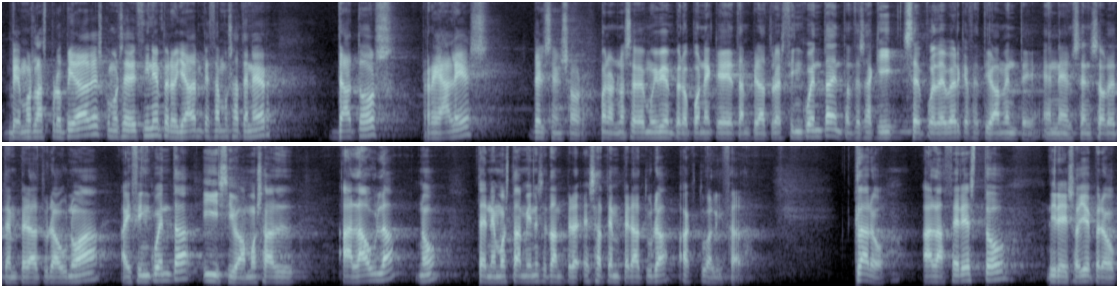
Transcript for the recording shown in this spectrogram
vemos las propiedades, cómo se define, pero ya empezamos a tener datos reales del sensor. Bueno, no se ve muy bien, pero pone que temperatura es 50, entonces aquí se puede ver que efectivamente en el sensor de temperatura 1A hay 50 y si vamos al, al aula, ¿no? tenemos también esa temperatura actualizada. Claro, al hacer esto diréis, oye, pero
